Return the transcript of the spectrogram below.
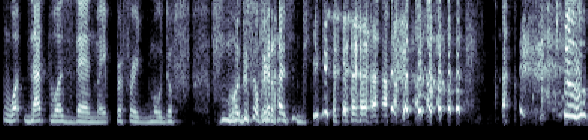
what that was then my preferred mode of modus operandi. so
